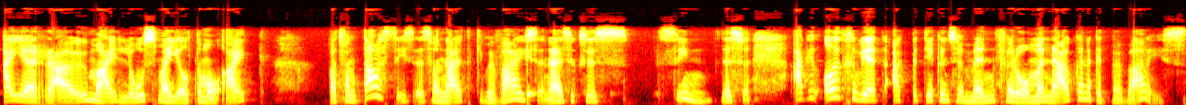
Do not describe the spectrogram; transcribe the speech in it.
eie rou, my los my heeltemal uit. Wat fantasties is want nou het ek die bewys en nou is ek so sien. Dis ek het altyd geweet ek beteken so min vir hom, maar nou kan ek dit bewys.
